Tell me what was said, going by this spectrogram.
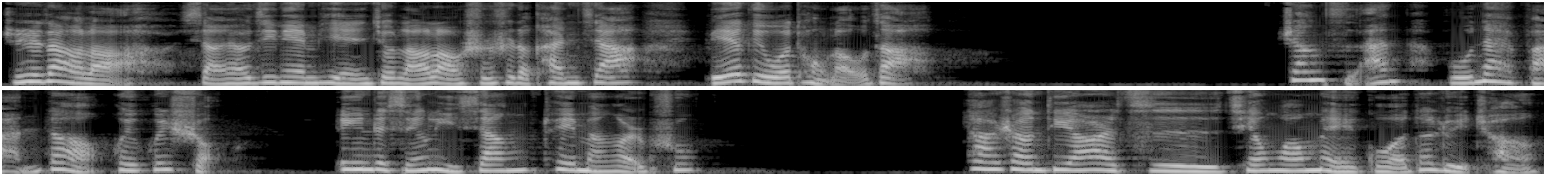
知道了，想要纪念品就老老实实的看家，别给我捅娄子。张子安不耐烦的挥挥手，拎着行李箱推门而出，踏上第二次前往美国的旅程。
